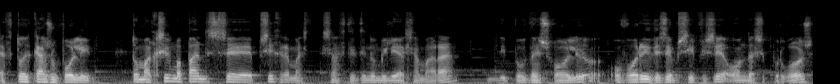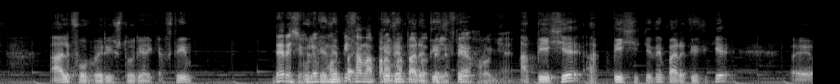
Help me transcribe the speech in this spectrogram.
Αυτό εικάζουν πολύ. Το Μαξίμου απάντησε ψύχρεμα σε αυτή την ομιλία Σαμαρά, είπε δεν σχόλιο. Ο Βορύδης δεν ψήφισε, όντας υπουργός. Άλλη φοβερή ιστορία κι αυτή. Ναι, ρε, βλέπουμε απίθανα πράγματα τα τελευταία χρόνια. Απήχε, απήχε και δεν παρετήθηκε. Ε,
